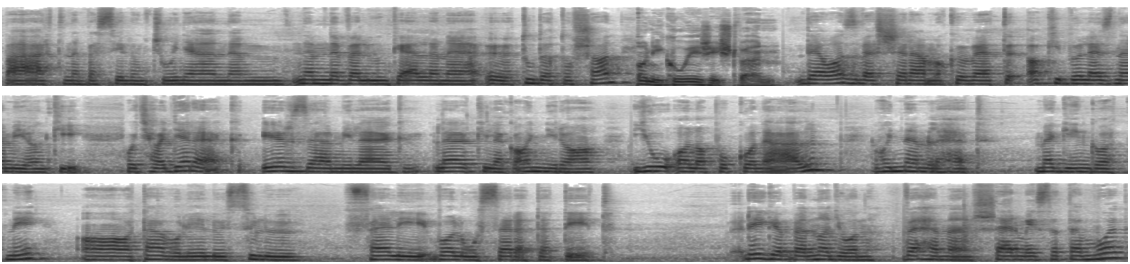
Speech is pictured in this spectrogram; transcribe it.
párt, ne beszélünk csúnyán, nem, nem nevelünk ellene ö, tudatosan. Anikó és István. De az vesse rám a követ, akiből ez nem jön ki. Hogyha a gyerek érzelmileg, lelkileg annyira jó alapokon áll, hogy nem lehet megingatni a távol élő szülő felé való szeretetét. Régebben nagyon vehemens természetem volt,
